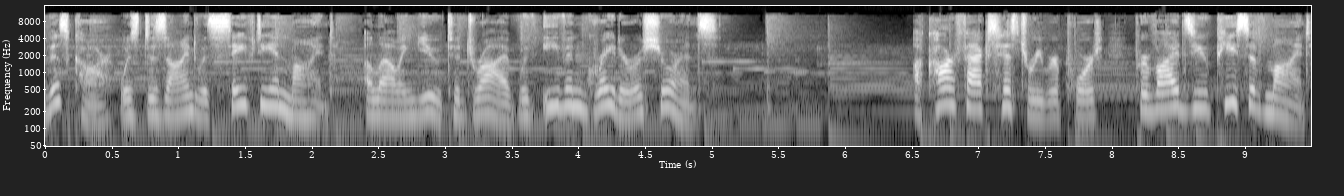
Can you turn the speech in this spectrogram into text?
This car was designed with safety in mind, allowing you to drive with even greater assurance. A Carfax history report provides you peace of mind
